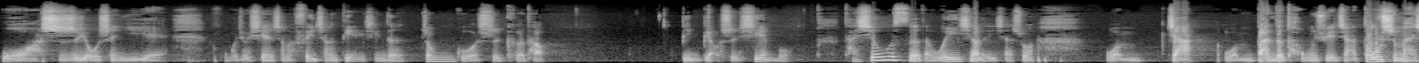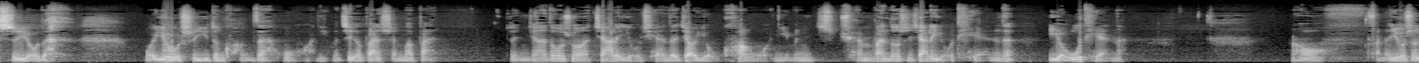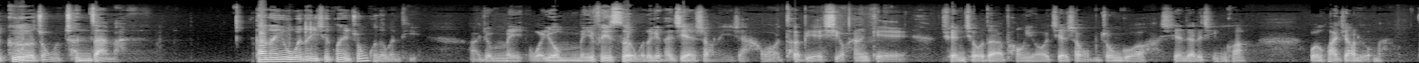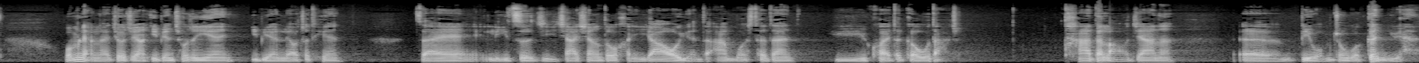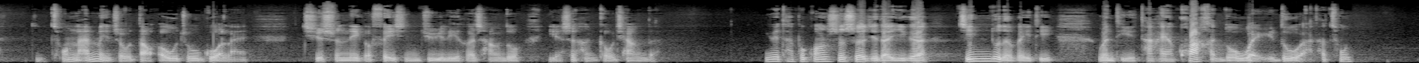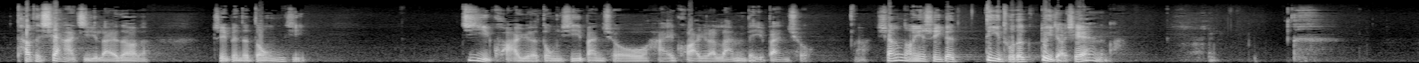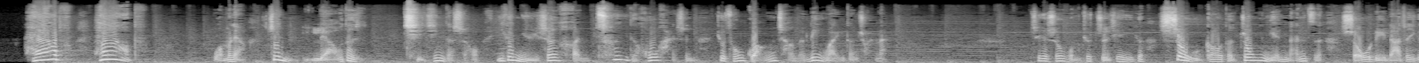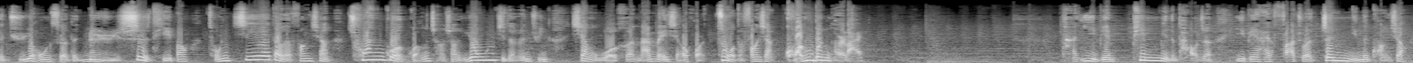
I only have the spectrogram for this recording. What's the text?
哇，石油生意耶！我就献上了非常典型的中国式客套，并表示羡慕。他羞涩的微笑了一下，说：“我们家我们班的同学家都是卖石油的。”又是一顿狂赞：“哇，你们这个班什么班？人家都说家里有钱的叫有矿，我你们全班都是家里有田的油田呢。”然后，反正又是各种称赞吧。他呢又问了一些关于中国的问题，啊，就眉我又眉飞色舞的给他介绍了一下。我特别喜欢给全球的朋友介绍我们中国现在的情况，文化交流嘛。我们俩呢就这样一边抽着烟，一边聊着天，在离自己家乡都很遥远的阿姆斯特丹愉快的勾搭着。他的老家呢，呃，比我们中国更远。从南美洲到欧洲过来，其实那个飞行距离和长度也是很够呛的，因为它不光是涉及到一个经度的问题，问题它还要跨很多纬度啊。它从它的夏季来到了这边的冬季，既跨越了东西半球，还跨越了南北半球啊，相当于是一个地图的对角线了吧？Help! Help! 我们俩正聊得起劲的时候，一个女生很脆的呼喊声就从广场的另外一端传来。这个时候，我们就只见一个瘦高的中年男子手里拿着一个橘红色的女士提包，从街道的方向穿过广场上拥挤的人群，向我和南美小伙坐的方向狂奔而来。他一边拼命的跑着，一边还发出了狰狞的狂笑，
